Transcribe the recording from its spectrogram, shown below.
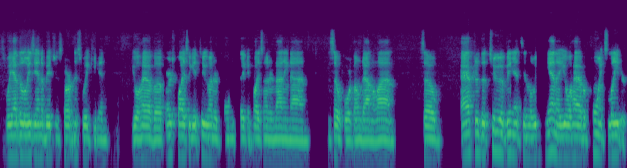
is we have the Louisiana division starting this weekend. You'll have uh, first place to get 200 points, second place 199, and so forth on down the line. So, after the two events in Louisiana, you'll have a points leader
